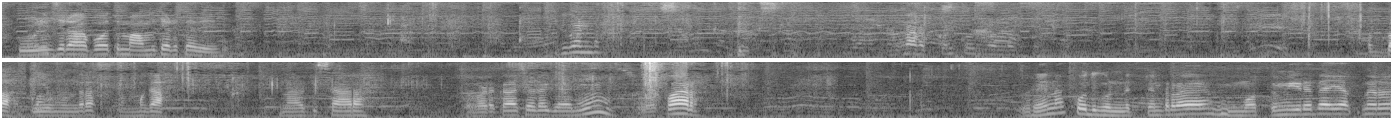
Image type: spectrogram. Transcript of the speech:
స్కూల్ నుంచి రాకపోతే మా అమ్మ తిడుతుంది. అబ్బా ఏముందరా అమ్మగా. నాటి సారా. ఎవడ కాసాడా కానీ సూపర్. ఎవరైనా కొద్దిగా ఉండొచ్చంటారా మొత్తం మీరే తయారుతున్నారు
